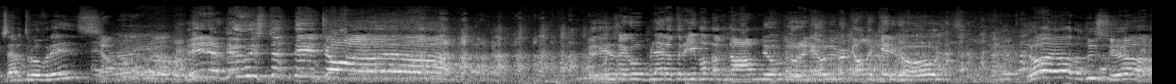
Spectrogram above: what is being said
Zijn we het erover eens? Ja. Wist het niet, joh! Jullie zijn gewoon blij dat er iemand een naam noemt, hoor. En die heb ik al een keer gehoord. Ja, ja, dat is ja.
